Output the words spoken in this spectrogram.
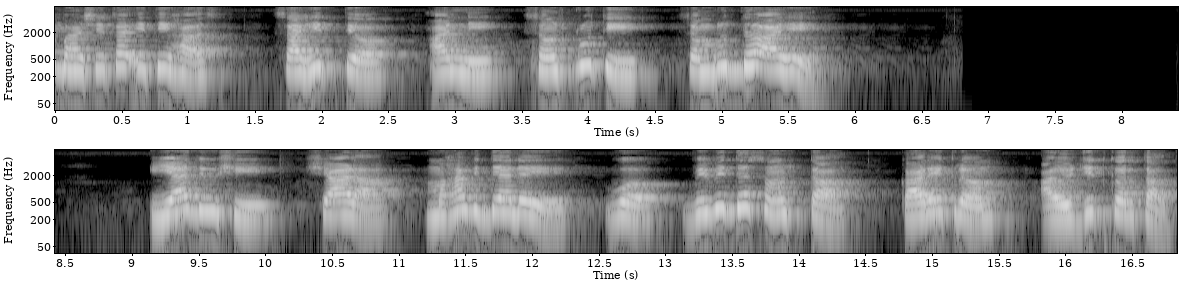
भाषेचा इतिहास साहित्य आणि संस्कृती समृद्ध आहे. या दिवशी शाळा महाविद्यालये व विविध संस्था कार्यक्रम आयोजित करतात.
